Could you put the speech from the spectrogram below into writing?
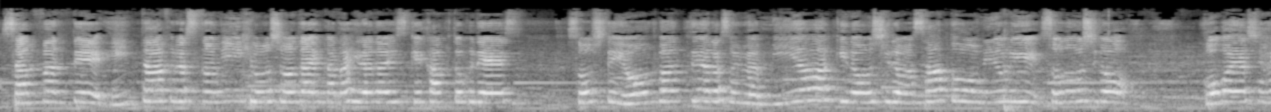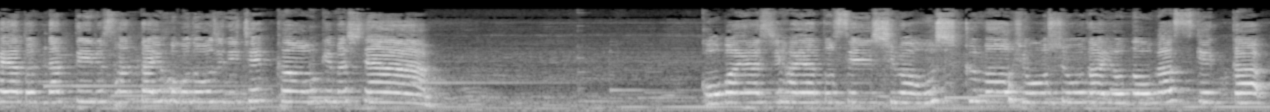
3番手インタークラスの2位表彰台片平大輔獲得です。そして4番手争いは宮脇の後ろは佐藤みのりその後ろ小林隼人になっている3体ほぼ同時にチェッカーを受けました。小林隼人選手は惜しくも表彰台を逃す結果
